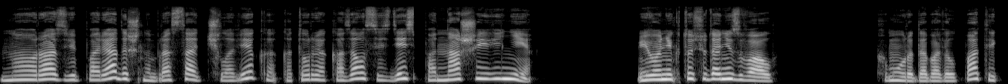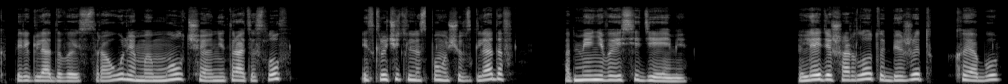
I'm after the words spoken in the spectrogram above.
Но разве порядочно бросать человека, который оказался здесь по нашей вине? Его никто сюда не звал, хмуро добавил Патрик, переглядываясь с Раулем и молча, не тратя слов, исключительно с помощью взглядов, обмениваясь идеями. Леди Шарлотта бежит к Кэбу.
